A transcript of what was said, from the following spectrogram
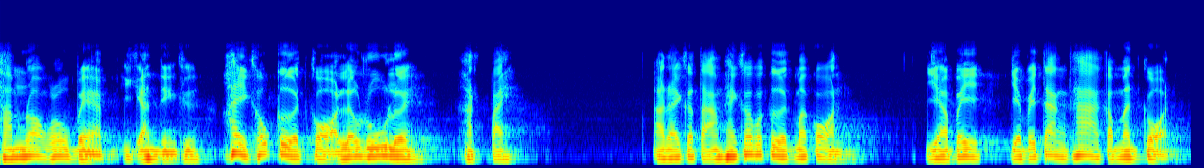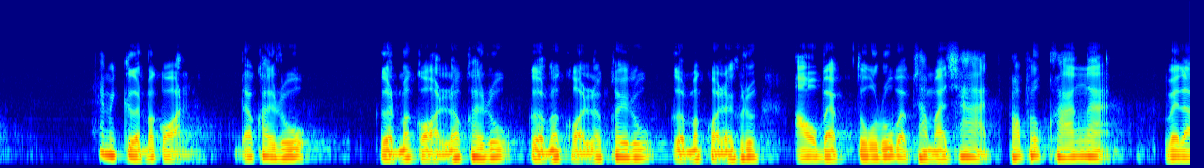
ทำนอกรูปแบบอีกอันหนึ่งคือ ให้เขาเกิดก่อนแล้วรู้เลย หัดไป อะไรก็ตามให้เขาเกิดมาก่อน อย่าไปอย่าไปตั้งท่ากับมันก่อน ให้มันเกิดมาก่อน แล้วค่อยรู้ เกิดมาก่อน แล้วค่อยรู้ เกิดมาก่อนแล้วค่อยรู้ เกิดมาก่อนแล้วค่อยรู้ เอาแบบตัวรู้แบบธรรมชาติ เพราะทุกครั้งอะเวลา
